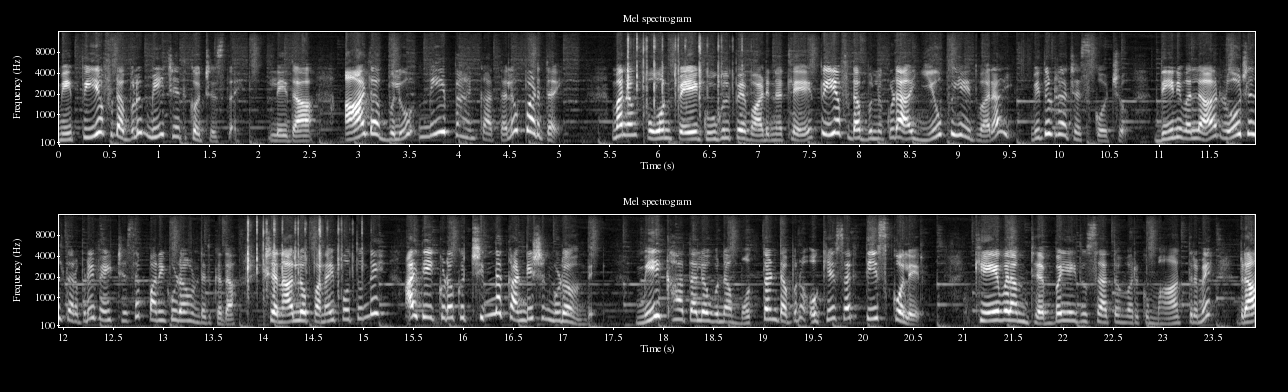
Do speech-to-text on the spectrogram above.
మీ పిఎఫ్ డబ్బులు మీ చేతికి వచ్చేస్తాయి. లేదా ఆ డబ్బులు మీ బ్యాంక్ ఖాతాలో పడతాయి. మనం ఫోన్పే గూగుల్ పే వాడినట్లే పిఎఫ్ డబ్బులను కూడా యూపీఐ ద్వారా విత్డ్రా చేసుకోవచ్చు. దీనివల్ల రోజుల తరబడి వెయిట్ చేసే పని కూడా ఉండదు కదా. క్షణాల్లో పని అయిపోతుంది. అయితే ఇక్కడ ఒక చిన్న కండిషన్ కూడా ఉంది. మీ ఖాతాలో ఉన్న మొత్తం డబ్బును ఒకేసారి తీసుకోలేరు. కేవలం డెబ్బై ఐదు శాతం వరకు మాత్రమే డ్రా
